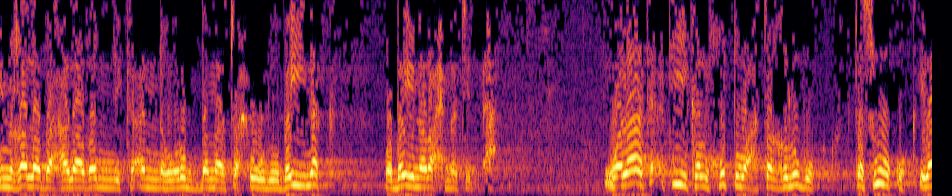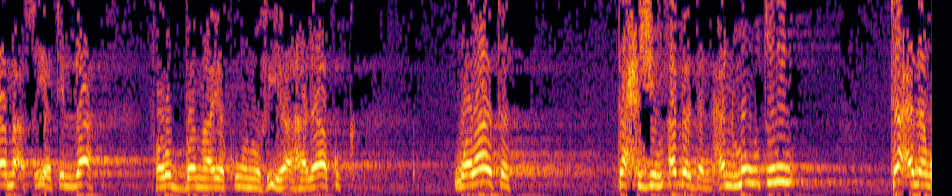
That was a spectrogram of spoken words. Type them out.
إن غلب على ظنك أنه ربما تحول بينك وبين رحمة الله. ولا تأتيك الخطوة تغلبك تسوقك إلى معصية الله فربما يكون فيها هلاكك ولا تحجم أبدا عن موطن تعلم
